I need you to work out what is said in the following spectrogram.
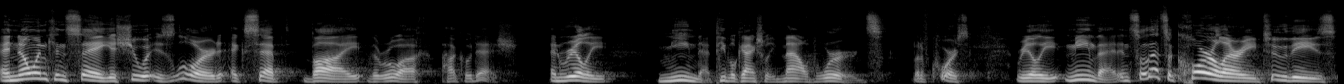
And no one can say Yeshua is Lord except by the Ruach HaKodesh. And really mean that. People can actually mouth words, but of course, really mean that. And so that's a corollary to these,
